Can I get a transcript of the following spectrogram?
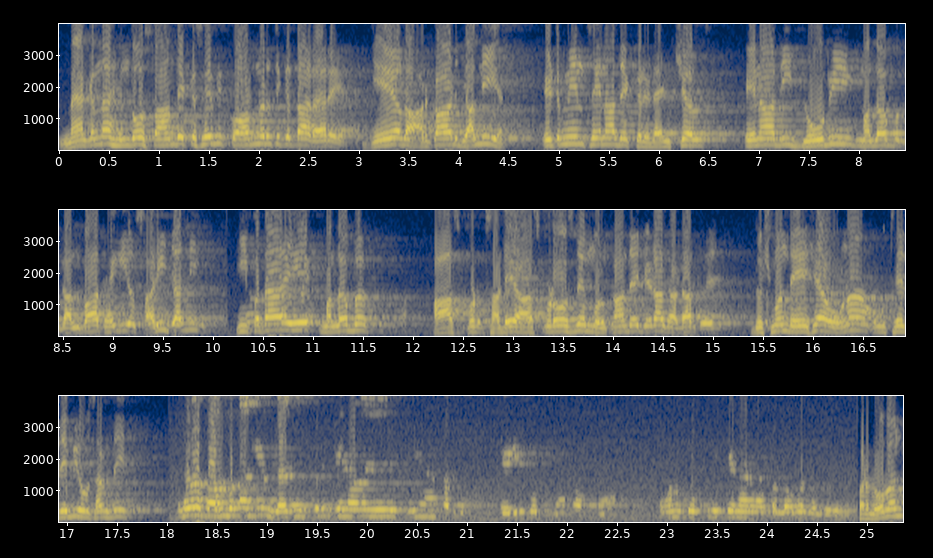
ਮੈਂ ਕਹਿੰਦਾ ਹਿੰਦੁਸਤਾਨ ਦੇ ਕਿਸੇ ਵੀ ਕਾਰਨਰ 'ਚ ਕਿੱਦਾਂ ਰਹਿ ਰਹੇ? ਜੇ ਆਧਾਰ ਕਾਰਡ ਜਾਲੀ ਹੈ ਇਟ ਮੀਨਸ ਇਹਨਾਂ ਦੇ ਕ੍ਰੈਡੈਂਸ਼ੀਅਲਸ ਇਹਨਾਂ ਦੀ ਜੋ ਵੀ ਮਤਲਬ ਗੱਲਬਾਤ ਹੈਗੀ ਉਹ ਸਾਰੀ ਜਾਲੀ ਕੀ ਪਤਾ ਇਹ ਮਤਲਬ ਆਸਪੜ ਸਾਡੇ ਆਸ ਪੜੋਸ ਦੇ ਮੁਲਕਾਂ ਦੇ ਜਿਹੜਾ ਸਾਡਾ ਦੁਸ਼ਮਣ ਦੇਸ਼ ਹੈ ਉਹ ਨਾ ਉੱਥੇ ਦੇ ਵੀ ਹੋ ਸਕਦੇ। ਇਹਨਾਂ ਦਾ ਫਾਰਮੂਲਾ ਕੀ ਹੁੰਦਾ ਕਿ ਇਸ ਤਰੀਕੇ ਨਾਲ ਇਹ ਜਿਹੜੀਆਂ ਜਿਹੜੀ ਤੋਂ ਚੀਜ਼ਾਂ ਕਰਦੇ ਆ ਉਹਨਾਂ ਨੂੰ ਕਿਸ ਤਰੀਕੇ ਨਾਲ ਪ੍ਰਲੋਭਨ ਦਿੰਦੇ ਪ੍ਰਲੋਭਨ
